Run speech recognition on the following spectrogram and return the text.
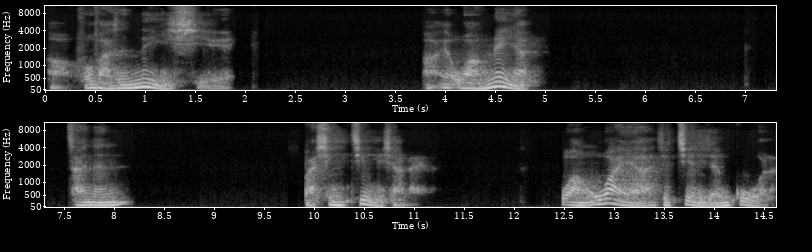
啊，佛法是内邪。啊，要往内啊，才能把心静下来。往外啊，就见人过了。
